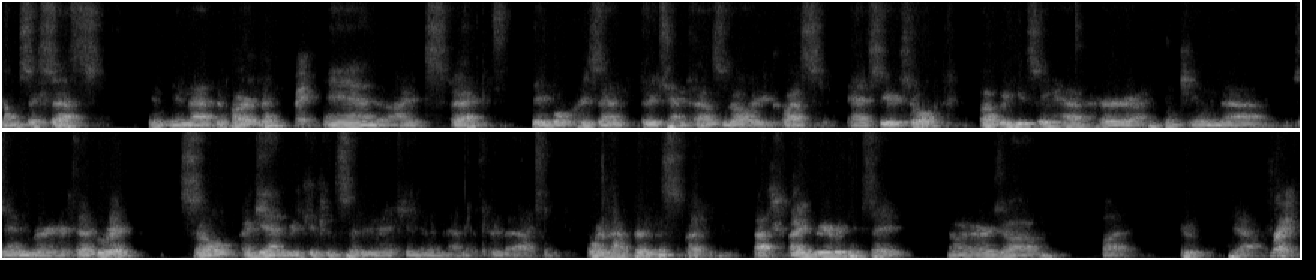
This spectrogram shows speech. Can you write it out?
some success in, in that department. Right. And I expect they will present their ten thousand dollar request as usual. But we usually have her, I think in, uh, January or February. So again, we could consider making an amendment for that, for that purpose, but I agree with you, say, not our job, but, yeah. Right,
